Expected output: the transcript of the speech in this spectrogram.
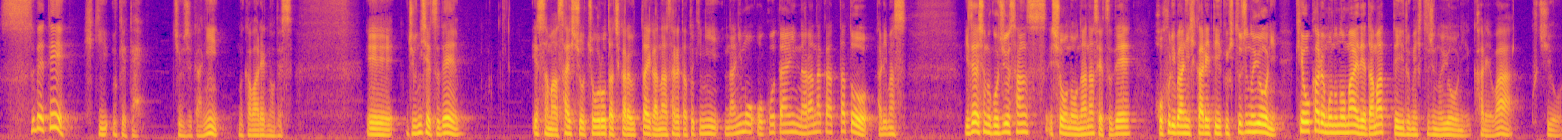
全て引き受けて十字架に向かわれるのです、えー、12節でイエス様は最初長老たちから訴えがなされた時に何もお答えにならなかったとあります。イザヤ書の53章の7節でほふり場に引かれていく羊のように毛を刈る者の前で黙っている目羊のように彼は口を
